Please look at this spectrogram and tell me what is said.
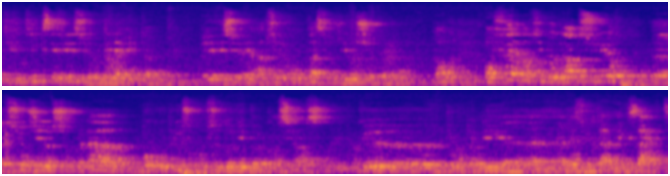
critiques, c'est fait sur Muller-Hutton et ce absolument pas sur Gélo Chocolat. Donc, on fait un antibiogramme sur, euh, sur Gélo Chocolat beaucoup plus pour se donner bonne conscience que euh, pour donner un, un, résultat exact.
